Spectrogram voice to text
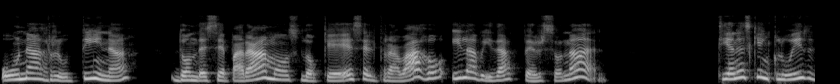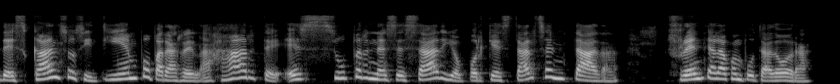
una rutina donde separamos lo que es el trabajo y la vida personal. Tienes que incluir descansos y tiempo para relajarte. Es súper necesario porque estar sentada frente a la computadora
